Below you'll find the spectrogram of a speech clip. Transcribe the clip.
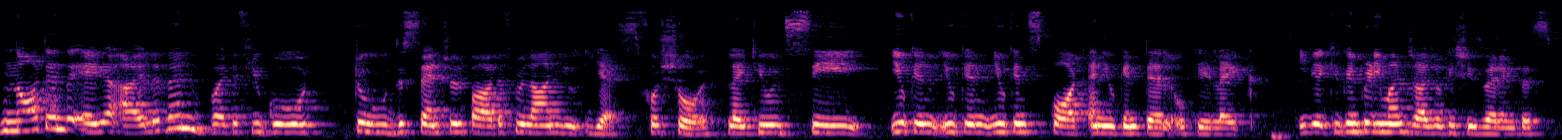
Not in the area I live in, but if you go to the central part of Milan, you yes, for sure. Like you'll see, you can you can you can spot and you can tell. Okay, like like you can pretty much judge. Okay, she's wearing this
